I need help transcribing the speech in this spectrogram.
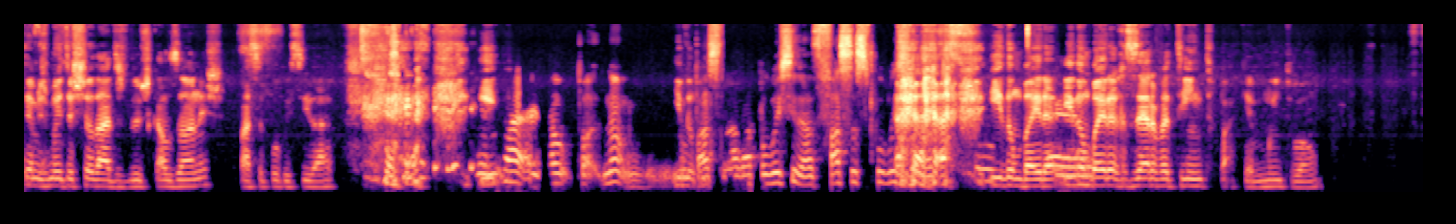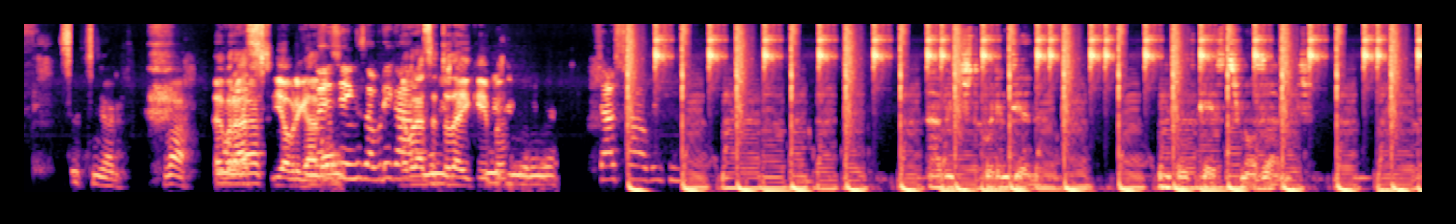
Temos muitas saudades dos calzones, passa publicidade. e, então, não, não do... passa nada à publicidade, faça-se publicidade. e de um beira, é... e de um beira reserva tinto, pá, que é muito bom. Sim, senhor. Vá. Um abraço, abraço, e obrigado. Beijinhos, obrigado. Abraço a toda a equipa. Tchau, tchau, beijinhos. Hábitos de quarentena um podcast dos maus.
